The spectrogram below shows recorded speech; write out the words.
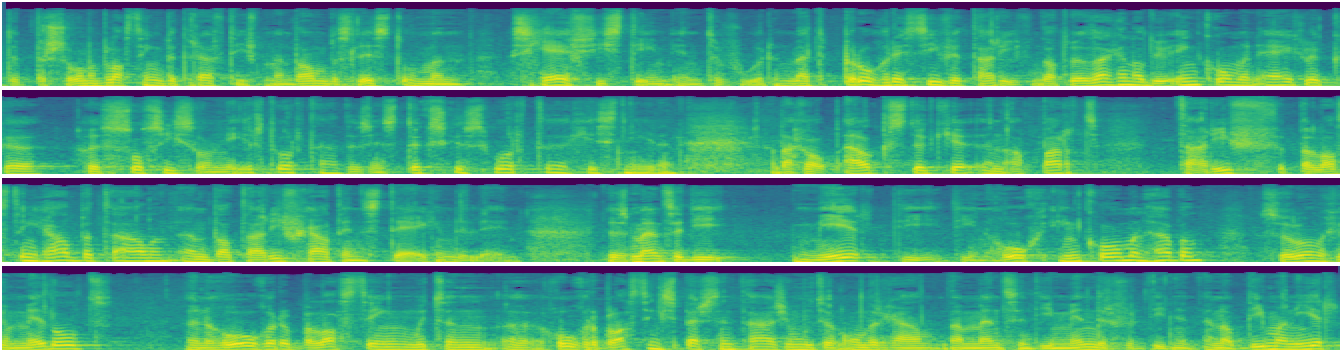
de personenbelasting betreft, heeft men dan beslist om een schijfsysteem in te voeren met progressieve tarieven. Dat wil zeggen dat uw inkomen eigenlijk uh, wordt, dus in stukjes wordt gesneden. En dat je op elk stukje een apart tarief belasting gaat betalen en dat tarief gaat in stijgende lijn. Dus mensen die meer, die, die een hoog inkomen hebben, zullen gemiddeld een hogere belasting moeten, uh, hoger belastingspercentage moeten ondergaan dan mensen die minder verdienen. En op die manier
